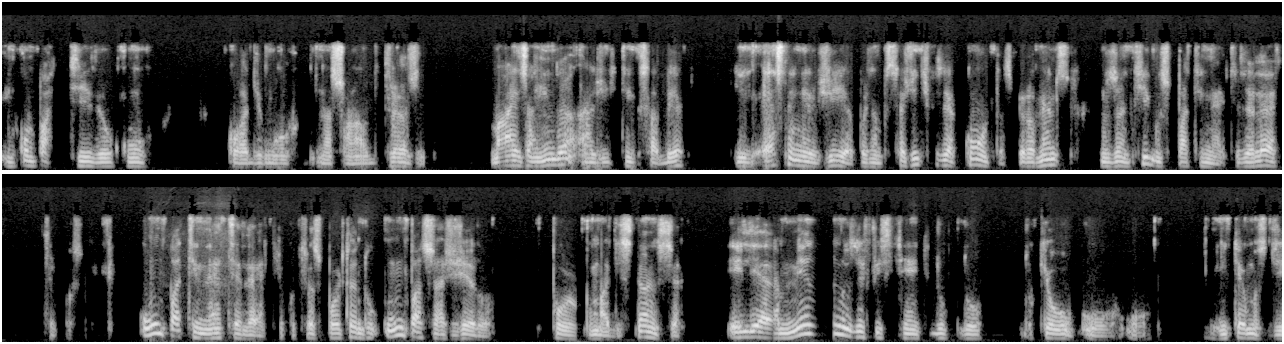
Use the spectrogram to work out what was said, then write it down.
incompatível com o Código Nacional de Trânsito. Mais ainda, a gente tem que saber que essa energia, por exemplo, se a gente fizer contas, pelo menos nos antigos patinetes elétricos, um patinete elétrico transportando um passageiro por uma distância, ele é menos eficiente do, do do que o, o, o, em termos de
